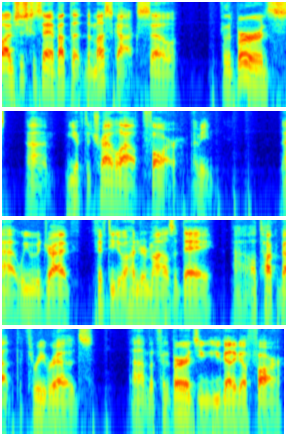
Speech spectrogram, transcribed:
I was just gonna say about the the muskox. So for the birds, um, you have to travel out far. I mean, uh, we would drive 50 to 100 miles a day. Uh, I'll talk about the three roads, uh, but for the birds, you, you got to go far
